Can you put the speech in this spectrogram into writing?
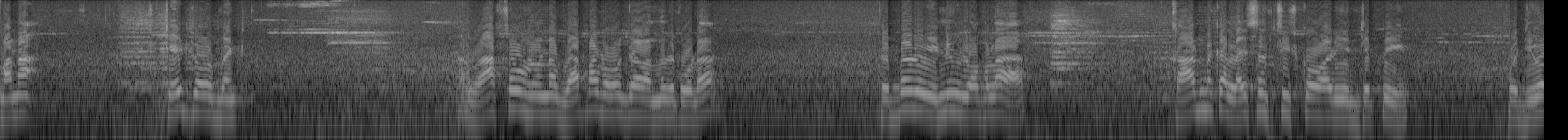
మన స్టేట్ గవర్నమెంట్ రాష్ట్రంలో ఉన్న వ్యాపార వర్గాలందరూ కూడా ఫిబ్రవరి ఎనిమిది లోపల కార్మిక లైసెన్స్ తీసుకోవాలి అని చెప్పి ఒక జీవో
